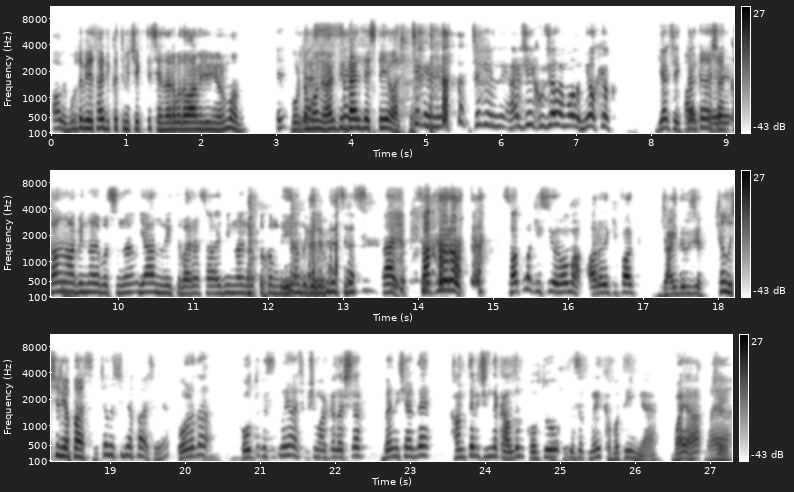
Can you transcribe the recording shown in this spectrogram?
Abi burada bir detay dikkatimi çekti. Senin arabada var mıydı bilmiyorum ama e, burada Ya manuel bir bel desteği var. Çek elini, çek elini. Her şeyi kurcalama oğlum. Yok yok. Gerçekten. Arkadaşlar e, Kaan abinin arabasını yarından itibaren sahibinline.com'da ilanda görebilirsiniz. hayır, satmıyorum. Satmak istiyorum ama aradaki fark caydırıcı. Çalışır yaparsın. Çalışır yaparsın ya. Bu arada koltuk ısıtmayı açmışım arkadaşlar. Ben içeride kanter içinde kaldım. Koltuğu ısıtmayı kapatayım ya. Bayağı, şey, Bayağı.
